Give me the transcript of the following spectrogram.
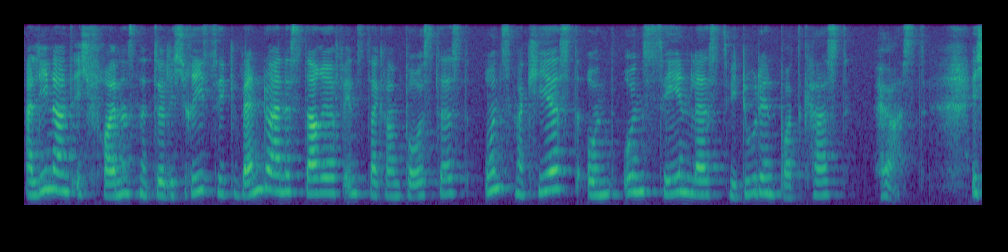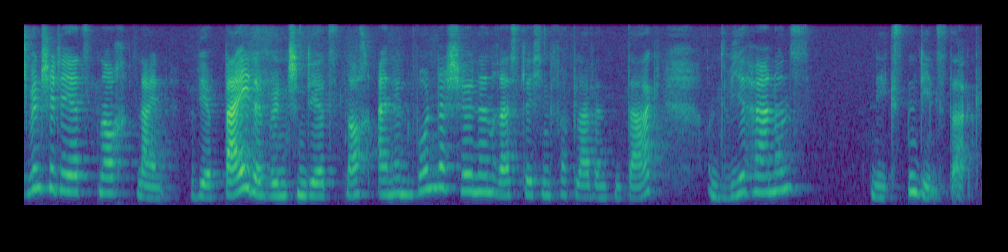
Alina und ich freuen uns natürlich riesig, wenn du eine Story auf Instagram postest, uns markierst und uns sehen lässt, wie du den Podcast hörst. Ich wünsche dir jetzt noch, nein, wir beide wünschen dir jetzt noch einen wunderschönen restlichen verbleibenden Tag und wir hören uns nächsten Dienstag.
